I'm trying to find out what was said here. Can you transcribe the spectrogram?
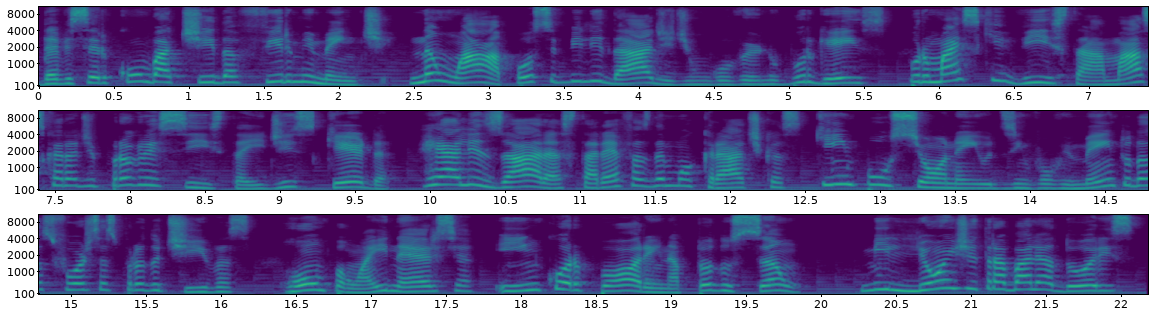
deve ser combatida firmemente. Não há a possibilidade de um governo burguês, por mais que vista a máscara de progressista e de esquerda, realizar as tarefas democráticas que impulsionem o desenvolvimento das forças produtivas, rompam a inércia e incorporem na produção milhões de trabalhadores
